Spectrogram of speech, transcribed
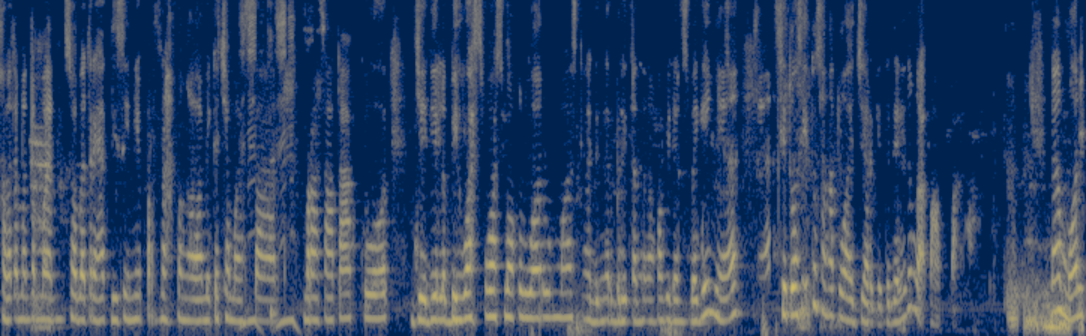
kalau teman-teman sobat rehat di sini pernah mengalami kecemasan, merasa takut, jadi lebih was-was mau keluar rumah setelah dengar berita tentang COVID dan sebagainya, situasi itu sangat wajar gitu dan itu nggak apa-apa. Namun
